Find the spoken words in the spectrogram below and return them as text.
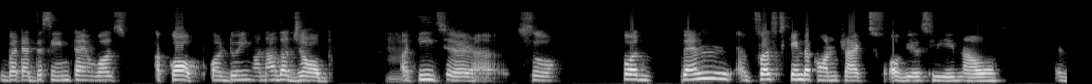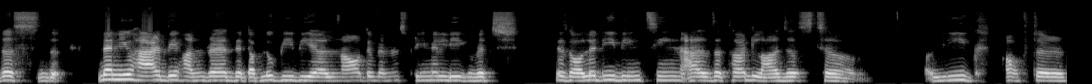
but at the same time was a cop or doing another job, Hmm. a teacher. Uh, So for them, first came the contracts, obviously. Now, this, the, then you had the 100, the WBBL, now the Women's Premier League, which is already being seen as the third largest uh, league after,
